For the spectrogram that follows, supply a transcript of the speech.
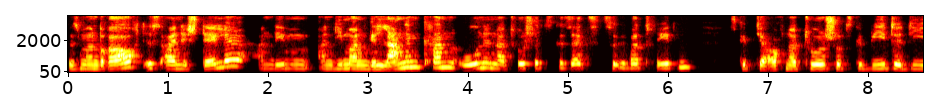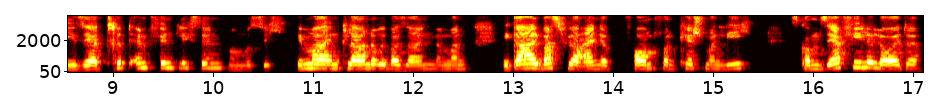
Was man braucht, ist eine Stelle, an, dem, an die man gelangen kann, ohne Naturschutzgesetz zu übertreten. Es gibt ja auch Naturschutzgebiete, die sehr trittempfindlich sind. Man muss sich immer im Klaren darüber sein, wenn man, egal was für eine Form von Cash man legt, es kommen sehr viele Leute.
